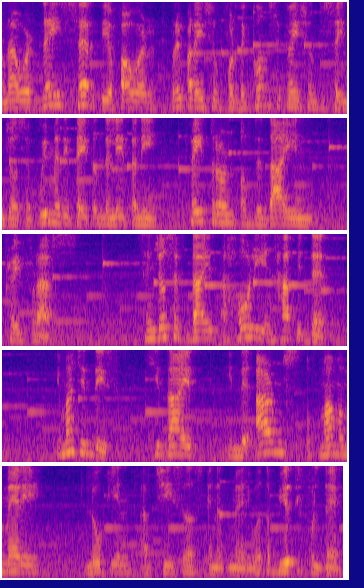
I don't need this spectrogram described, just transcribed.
On our day 30 of our preparation for the consecration to Saint Joseph, we meditate on the litany, Patron of the Dying, pray for us. Saint Joseph died a holy and happy death. Imagine this, he died in the arms of Mama Mary, looking at Jesus and at Mary. What a beautiful death!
